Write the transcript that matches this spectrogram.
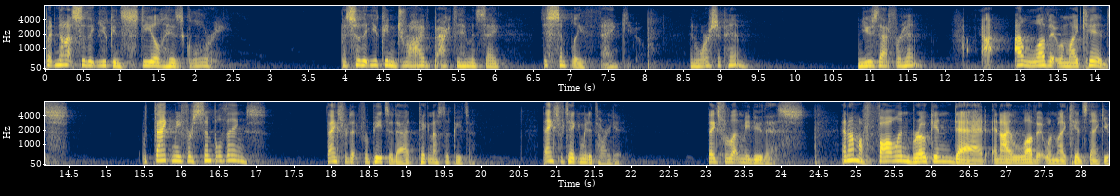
but not so that you can steal His glory, but so that you can drive back to Him and say, just simply thank you and worship Him and use that for Him. I, I love it when my kids, Thank me for simple things. Thanks for, for pizza, Dad, taking us to the pizza. Thanks for taking me to Target. Thanks for letting me do this. And I'm a fallen, broken dad, and I love it when my kids thank you.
